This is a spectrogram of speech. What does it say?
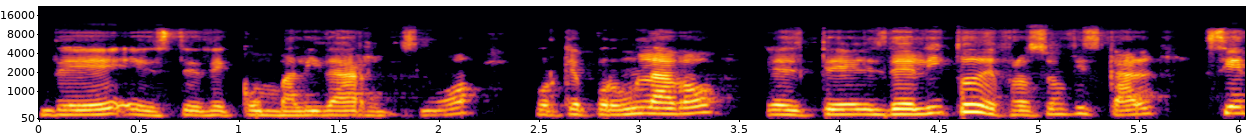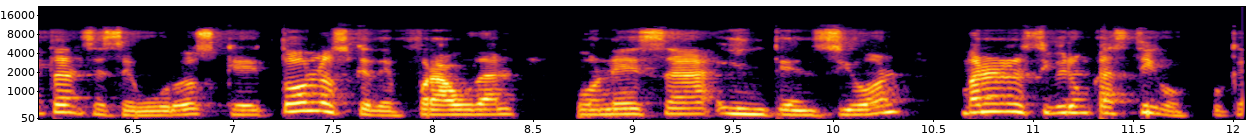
de, este, de convalidarlas, ¿no? Porque por un lado, el, el delito de defraudación fiscal, siéntanse seguros que todos los que defraudan con esa intención van a recibir un castigo, ¿ok?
